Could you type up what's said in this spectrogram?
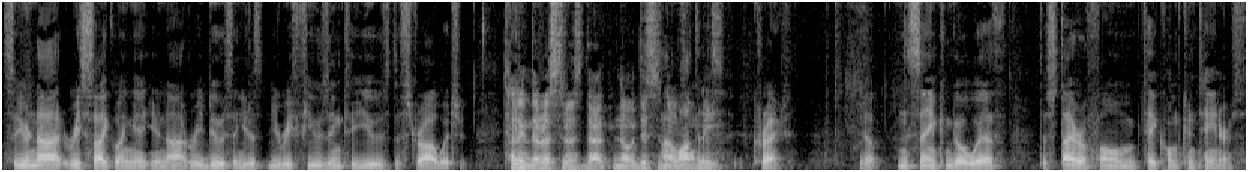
So you're not recycling it, you're not reducing, you just you're refusing to use the straw, which Telling the restaurants that no, this is I not want for this. me. Correct. Yep. And the same can go with the styrofoam take-home containers,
